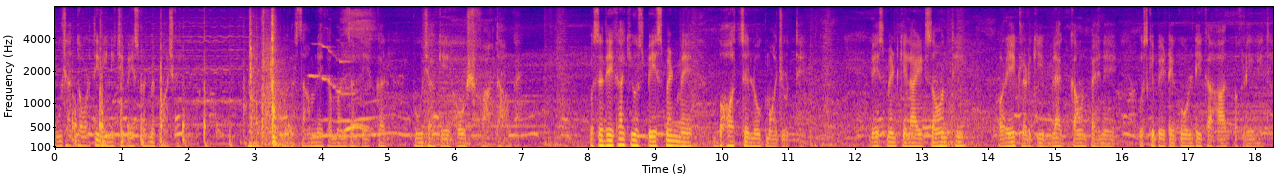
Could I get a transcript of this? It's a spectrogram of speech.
पूजा दौड़ती हुई नीचे बेसमेंट में पहुँच गई। मगर सामने का मंजर देखकर पूजा के होश फाख्ता हो गए। उसने देखा कि उस बेसमेंट में बहुत से लोग मौजूद थे। बेसमेंट की लाइट्स ऑन थी और एक लड़की ब्लैक गाउन पहने उसके बेटे गोल्डी का हाथ पकड़ी हुई थी।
